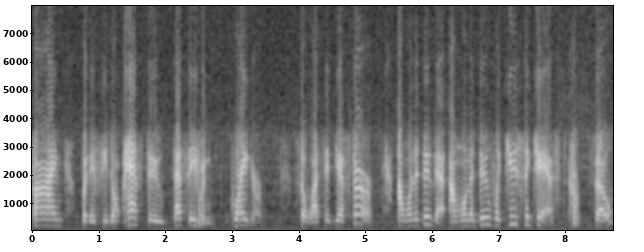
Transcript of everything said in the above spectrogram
fine. But if you don't have to, that's even greater. So I said, yes, sir. I want to do that. I want to do what you suggest. So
